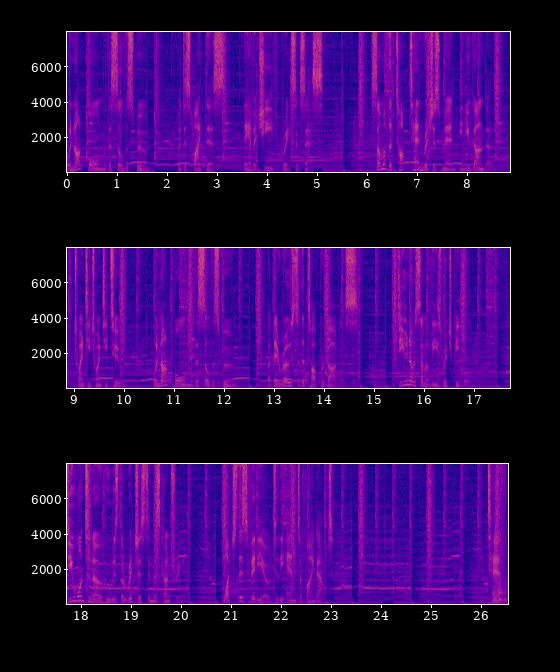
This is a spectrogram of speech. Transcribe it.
were not born with a silver spoon, but despite this, they have achieved great success. Some of the top 10 richest men in Uganda, 2022, were not born with a silver spoon, but they rose to the top regardless. Do you know some of these rich people? Do you want to know who is the richest in this country? Watch this video to the end to find out. 10.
